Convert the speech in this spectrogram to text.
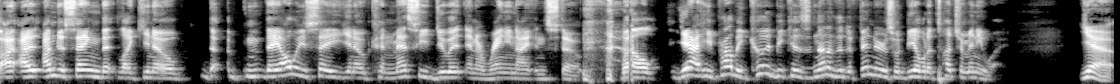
I, I am just saying that like you know th- they always say you know can Messi do it in a rainy night in Stoke? well, yeah, he probably could because none of the defenders would be able to touch him anyway. Yeah,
